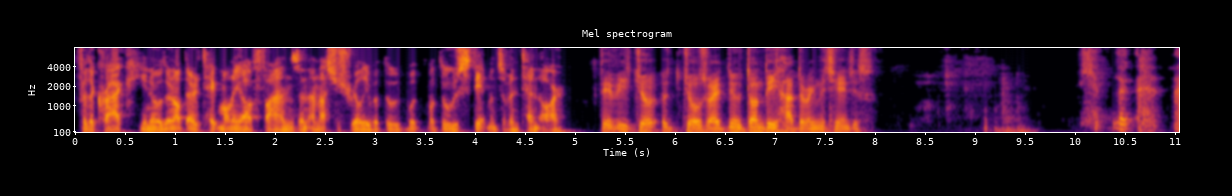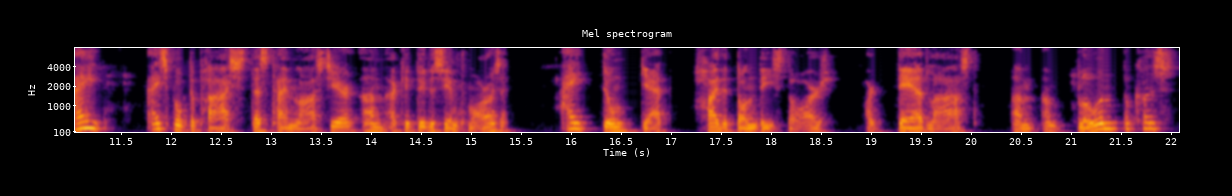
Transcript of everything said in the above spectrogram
for the crack. You know, they're not there to take money off fans, and, and that's just really what, the, what, what those statements of intent are. Davey, Joe, Joel's right. You know, Dundee had to ring the changes. Look, I I spoke to Pash this time last year, and I could do the same tomorrow. I, I don't get how the Dundee Stars are dead last and, and blowing because,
